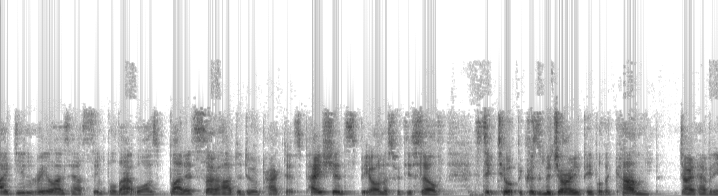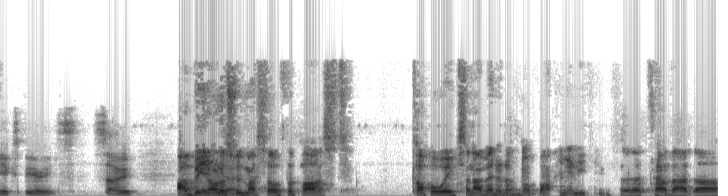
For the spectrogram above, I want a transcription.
I didn't realize how simple that was, but it's so hard to do in practice. Patience, be honest with yourself, stick to it, because the majority of people that come don't have any experience. So I've been honest Yeah. with myself the past couple weeks, and I've ended up not buying anything. So that's how that uh,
